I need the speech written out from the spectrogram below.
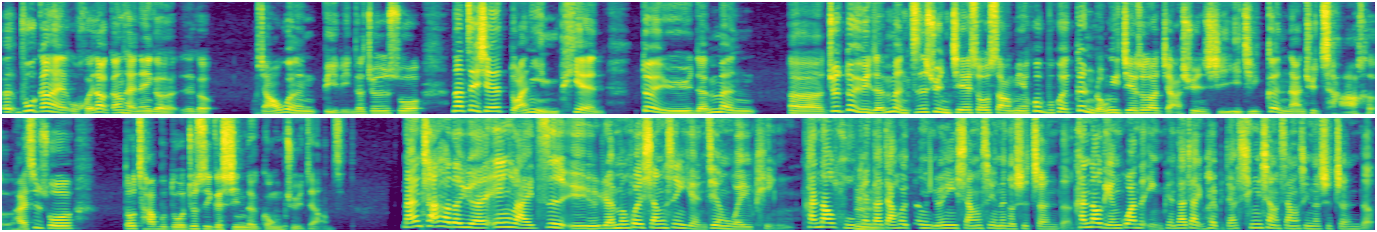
呃，不过刚才我回到刚才那个那个想要问比林的，就是说，那这些短影片对于人们。呃，就对于人们资讯接收上面，会不会更容易接收到假讯息，以及更难去查核，还是说都差不多，就是一个新的工具这样子？难查核的原因来自于人们会相信眼见为凭，看到图片大家会更愿意相信那个是真的，嗯、看到连贯的影片大家也会比较倾向相信那是真的。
